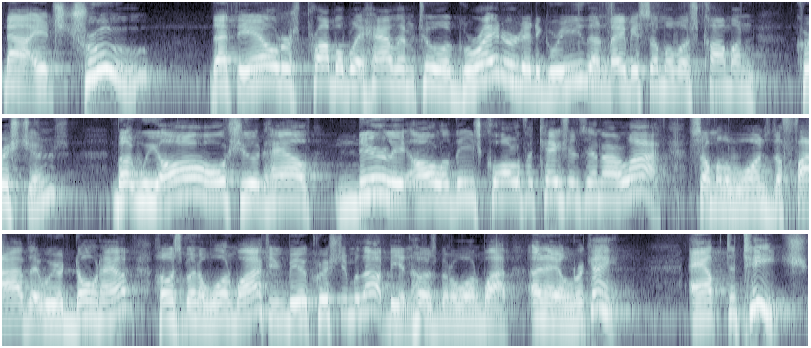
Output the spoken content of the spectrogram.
Now, it's true that the elders probably have them to a greater degree than maybe some of us common Christians. But we all should have nearly all of these qualifications in our life. Some of the ones, the five that we don't have husband of one wife, you can be a Christian without being husband of one wife. An elder can't. Apt to teach.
